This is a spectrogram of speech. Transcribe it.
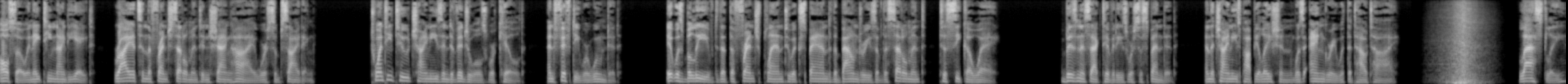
Also, in 1898, riots in the French settlement in Shanghai were subsiding. 22 Chinese individuals were killed, and 50 were wounded. It was believed that the French planned to expand the boundaries of the settlement to Sika Way. Business activities were suspended, and the Chinese population was angry with the Taotai. Lastly,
